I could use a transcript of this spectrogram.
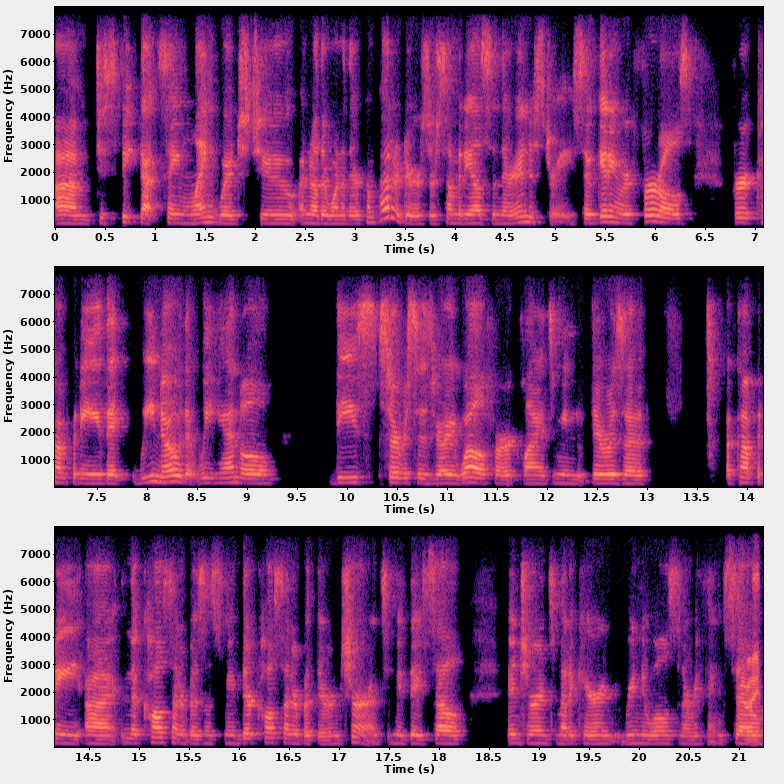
um, to speak that same language to another one of their competitors or somebody else in their industry. So getting referrals for a company that we know that we handle these services very well for our clients. I mean, there was a a company uh, in the call center business. I mean, they're call center, but they're insurance. I mean, they sell insurance, Medicare and renewals and everything. So right,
